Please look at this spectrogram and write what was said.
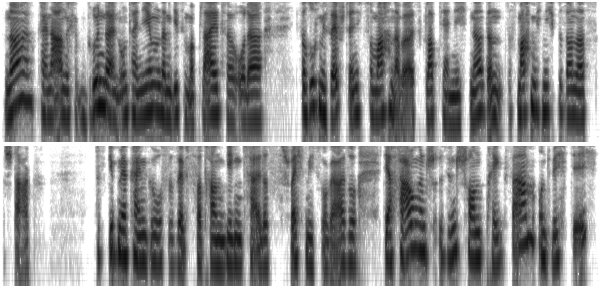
Ne? Keine Ahnung, ich habe Gründer ein Unternehmen, dann geht's immer pleite oder ich versuche mich selbstständig zu machen, aber es klappt ja nicht. Ne? Dann das macht mich nicht besonders stark. Das gibt mir kein großes Selbstvertrauen. Im Gegenteil, das schwächt mich sogar. Also die Erfahrungen sind schon prägsam und wichtig.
